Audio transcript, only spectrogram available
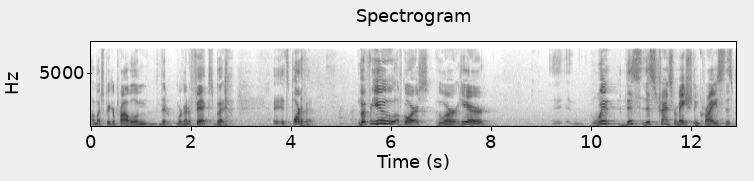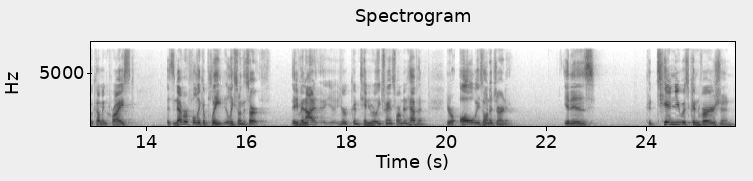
a much bigger problem that we're going to fix, but it's part of it. But for you, of course, who are here, when this this transformation in Christ, this becoming Christ, is never fully complete, at least on this earth. Even not, you're continually transformed in heaven. You're always on a journey. It is continuous conversion,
